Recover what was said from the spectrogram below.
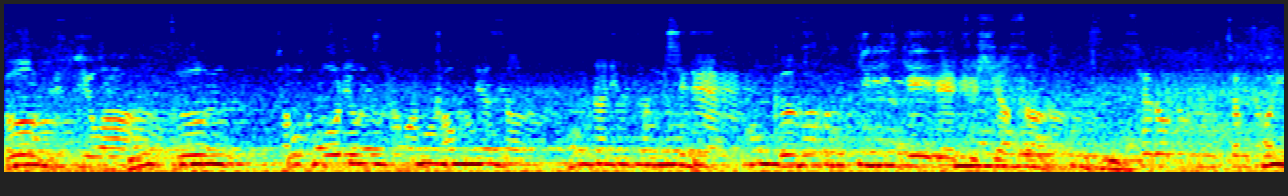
그 위기와 그 참 어려운 상황 가운데서 하나님 당신의 그 손길이 개입해 주셔서 새로운 정권이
